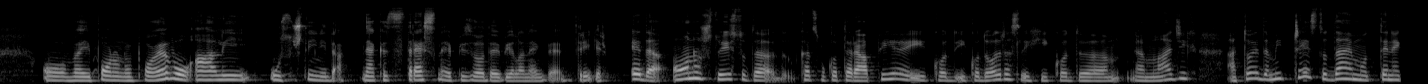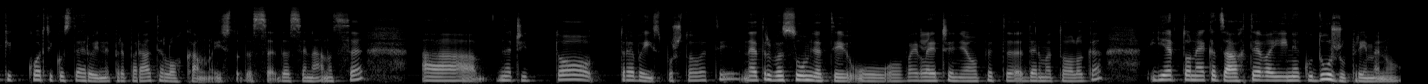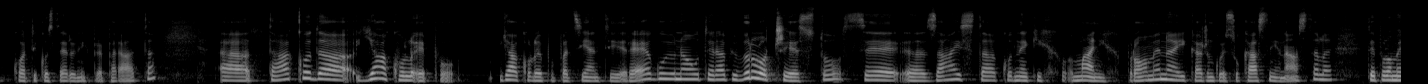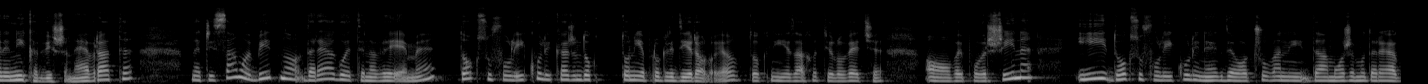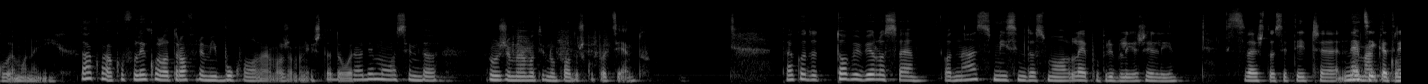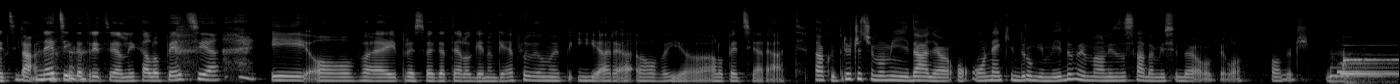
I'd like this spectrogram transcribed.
ovaj, ponovnu pojavu, ali u suštini da. Neka stresna epizoda je bila negde trigger. E da, ono što isto da, kad smo kod terapije i kod, i kod odraslih i kod um, mlađih, a to je da mi često dajemo te neke kortikosteroidne preparate lokalno isto da se, da se nanose. A, znači, to treba ispoštovati, ne treba sumnjati u ovaj lečenje opet dermatologa, jer to nekad zahteva i neku dužu primenu kortikosteroidnih preparata. Uh, A, tako da jako lepo jako lepo pacijenti reaguju na ovu terapiju. Vrlo često se e, zaista kod nekih manjih promena i kažem koje su kasnije nastale, te promene nikad više ne vrate. Znači samo je bitno da reagujete na vreme dok su folikuli, kažem dok to nije progrediralo, jel? dok nije zahvatilo veće ovaj, površine i dok su folikuli negde očuvani da možemo da reagujemo na njih. Tako, ako folikul atrofira mi bukvalno ne možemo ništa da uradimo, osim da pružimo emotivnu podršku pacijentu. Tako da to bi bilo sve od nas. Mislim da smo lepo približili sve što se tiče necikatrici, da. necikatricijalnih alopecija i ovaj, pre svega telogenog efluviuma i ara, ovaj, alopecija areate. Tako i pričat ćemo mi i dalje o, o nekim drugim vidovima, ali za sada mislim da je ovo bilo odlično. Da.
